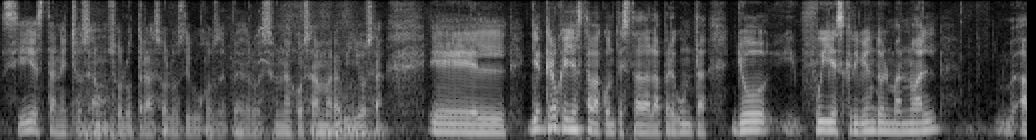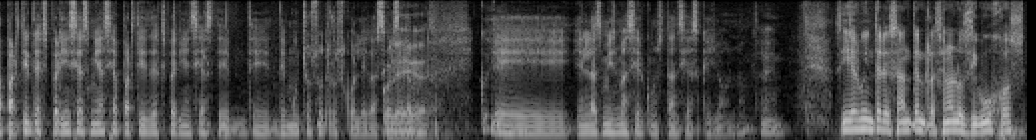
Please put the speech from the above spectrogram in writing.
Sí, están hechos a un solo trazo los dibujos de Pedro. Es una cosa maravillosa. Creo que ya estaba contestada la pregunta. Yo fui escribiendo el manual a partir de experiencias mías y a partir de experiencias de, de- de muchos otros colegas, que estaban eh, en las mismas circunstancias que yo. ¿no? Sí. Sí, algo interesante en relación a los dibujos,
